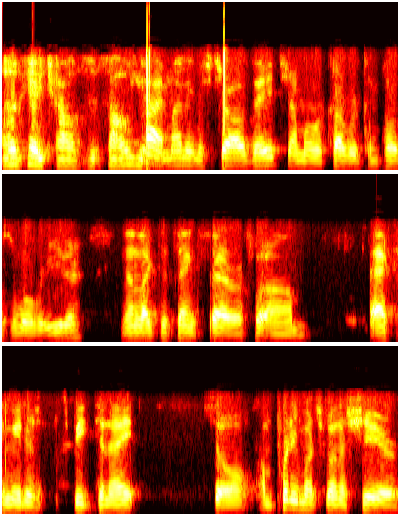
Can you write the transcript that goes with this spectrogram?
Okay, Charles, it's all you. Hi, my name is Charles H. I'm a recovered compulsive overeater, and I'd like to thank Sarah for um, asking me to speak tonight. So I'm pretty much going to share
